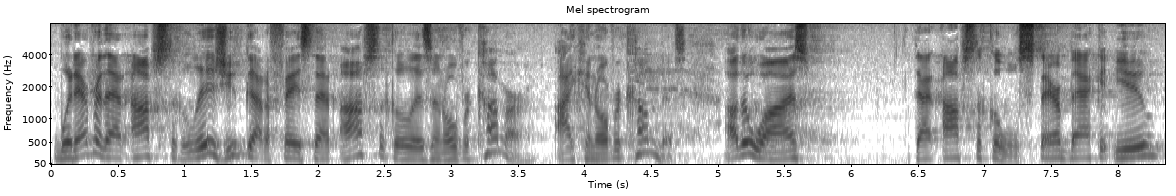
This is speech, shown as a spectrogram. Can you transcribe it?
whatever that obstacle is, you've got to face that obstacle as an overcomer. I can overcome this. Otherwise, that obstacle will stare back at you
